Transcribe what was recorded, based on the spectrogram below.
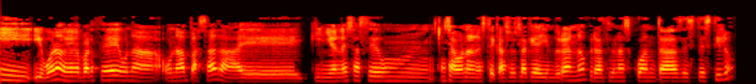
Y, bueno, a mí me parece una, pasada. Eh, Quiñones hace un. O sea, bueno, en este caso es la que hay en Durán, ¿no? Pero hace unas cuantas de este estilo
